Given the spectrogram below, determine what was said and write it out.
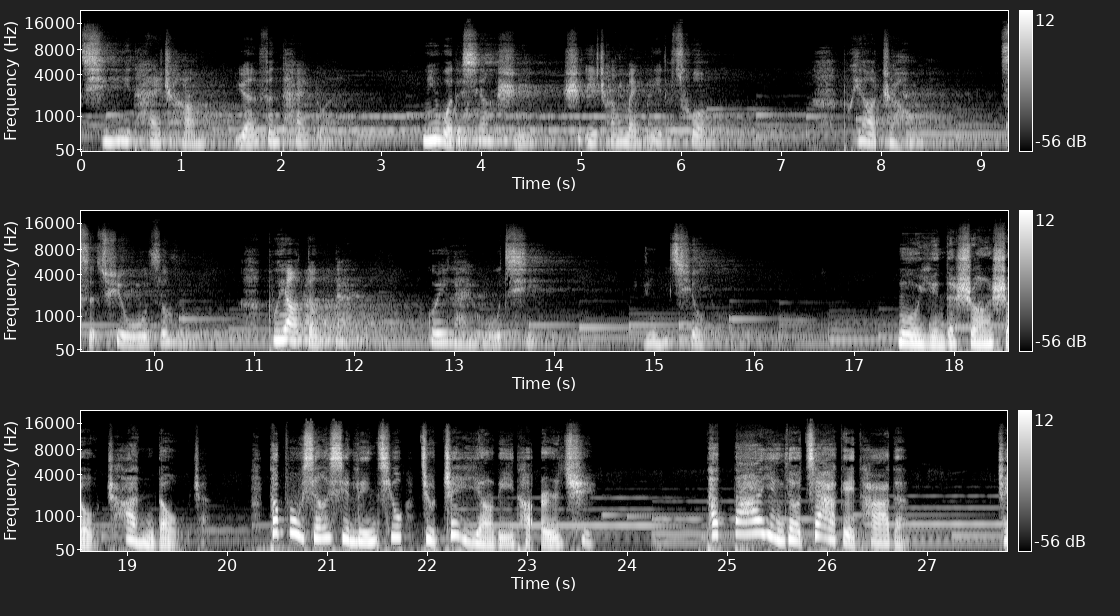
情谊太长，缘分太短，你我的相识是一场美丽的错误。不要找我，此去无踪；不要等待，归来无期。林秋，暮云的双手颤抖着。他不相信林秋就这样离他而去。他答应要嫁给他的，这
